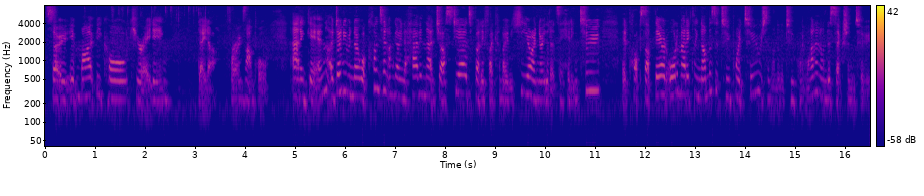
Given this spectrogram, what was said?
So it might be called curating data, for example. And again, I don't even know what content I'm going to have in that just yet, but if I come over here, I know that it's a heading two it pops up there. It automatically numbers at 2.2, which is under the 2.1 and under section 2.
